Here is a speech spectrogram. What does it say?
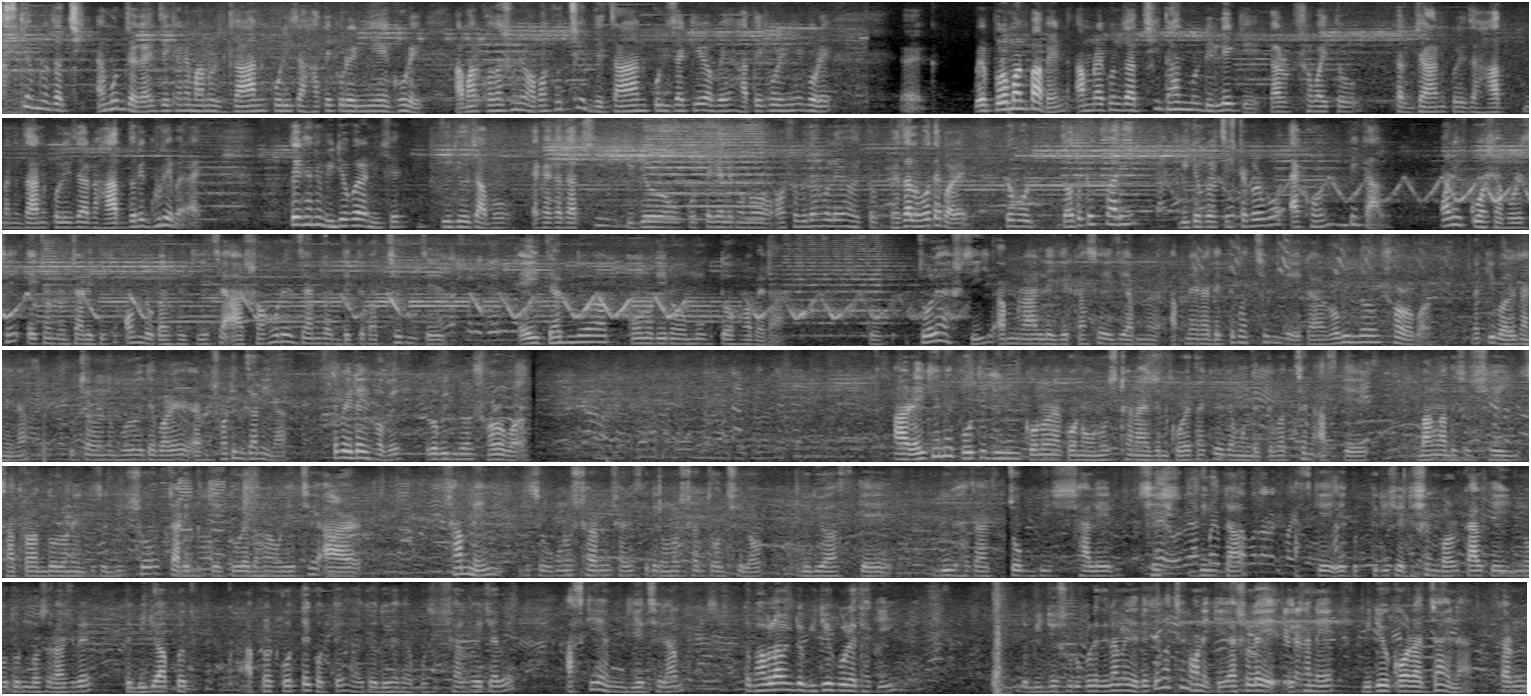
আজকে আমরা যাচ্ছি এমন জায়গায় যেখানে মানুষ যান, কলিজা হাতে করে নিয়ে ঘোরে। আমার কথা শুনে অবাক হচ্ছে যে যান, কলিজা কীভাবে হাতে করে নিয়ে ঘোরে। প্রমাণ পাবেন, আমরা এখন যাচ্ছি ধানমন্ডি লেকে। কারণ সবাই তো তার জান কলিজা হাত মানে জান কলিজার হাত ধরে ঘুরে বেড়ায়। তো এখানে ভিডিও করা নিষেধ। যদিও যাব, একা একা যাচ্ছি। ভিডিও করতে গেলে কোনো অসুবিধা হলে হয়তো ভেজাল হতে পারে। তবু যতটুকু পারি, ভিডিও করার চেষ্টা করব। এখন বিকাল। অনেক কুয়াশা পড়েছে এই জন্য চারিদিকে অন্ধকার হয়ে গিয়েছে আর শহরের জ্যামজট দেখতে পাচ্ছেন যে এই জ্যামজট কোনোদিনও মুক্ত হবে না। তো চলে আসছি আমরা লেগের কাছে, এই যে আপনার, আপনারা দেখতে পাচ্ছেন যে এটা রবীন্দ্র সরোবর। না কি বলে জানি না, উচ্চারণে ভুল হইতে পারে, আমি সঠিক জানি না, তবে এটাই হবে রবীন্দ্র সরোবর। আর এইখানে প্রতিদিনই কোনো না কোনো অনুষ্ঠান আয়োজন করে থাকে। যেমন দেখতে পাচ্ছেন, আজকে বাংলাদেশের সেই ছাত্র আন্দোলনের কিছু দৃশ্য চারিদিকে তুলে ধরা হয়েছে। আর সামনেই কিছু অনুষ্ঠান, সাংস্কৃতিক অনুষ্ঠান চলছিল। যদিও আজকে দুই হাজার চব্বিশ সালের শেষ দিনটা, আজকে একত্রিশে ডিসেম্বর, কালকেই নতুন বছর আসবে। তো ভিডিও আপলোড আপলোড করতে করতে হয়তো দুই হাজার পঁচিশ সাল হয়ে যাবে। আজকেই আমি গিয়েছিলাম তো ভাবলাম একটু ভিডিও করে থাকি তো ভিডিও শুরু করে দিলাম এই যে দেখতে পাচ্ছেন অনেকেই আসলে এখানে ভিডিও করা যায় না কারণ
